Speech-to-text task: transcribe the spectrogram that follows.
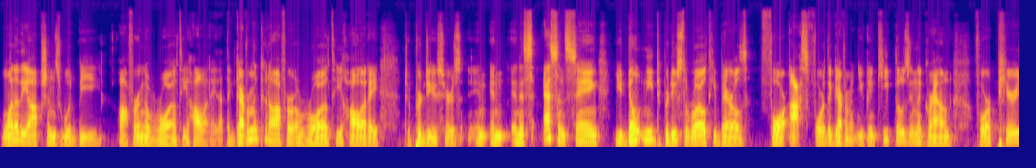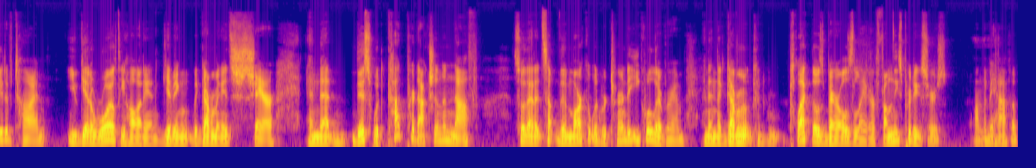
one of the options would be offering a royalty holiday, that the government could offer a royalty holiday to producers, in, in, in its essence, saying you don't need to produce the royalty barrels for us, for the government. You can keep those in the ground for a period of time. You get a royalty holiday on giving the government its share, and that this would cut production enough so that it's, the market would return to equilibrium, and then the government could collect those barrels later from these producers on the behalf of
